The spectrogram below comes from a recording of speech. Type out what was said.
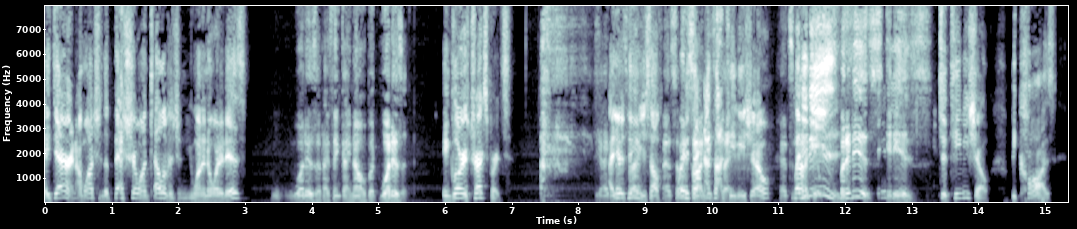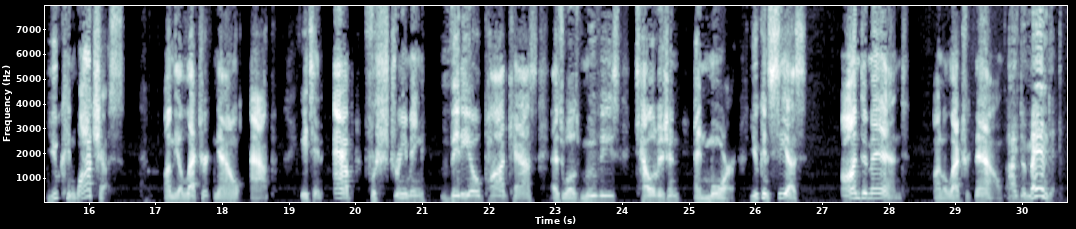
Hey, Daren, I'm watching the best show on television. You want to know what it is? What is it? I think I know, but what is it? Inglorious Treksperts. Yeah, And you're thinking to yourself, wait a second, that's not you'd a TV show. It's but not it a is. But it is. It it is. is. It's a TV show because you can watch us on the Electric Now app. It's an app for streaming video podcasts as well as movies, television, and more. You can see us on demand on Electric Now. I demand it.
